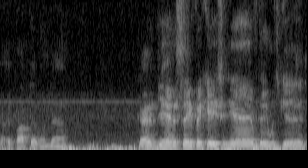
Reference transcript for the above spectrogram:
I popped that one down. Glad you had a safe vacation. Yeah, everything was good.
